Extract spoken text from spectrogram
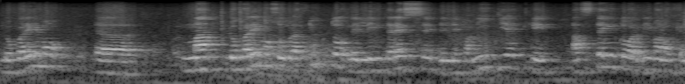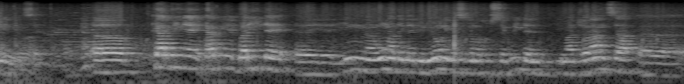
Lo faremo, eh, ma lo faremo soprattutto nell'interesse delle famiglie che a stento arrivano a fine mese Carmine, Carmine, Barile eh, in una delle riunioni che si sono susseguite di maggioranza eh,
